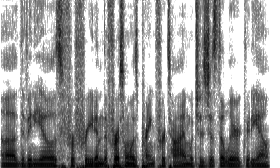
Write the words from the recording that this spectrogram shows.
of the videos for freedom. The first one was Praying for Time, which was just a lyric video.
